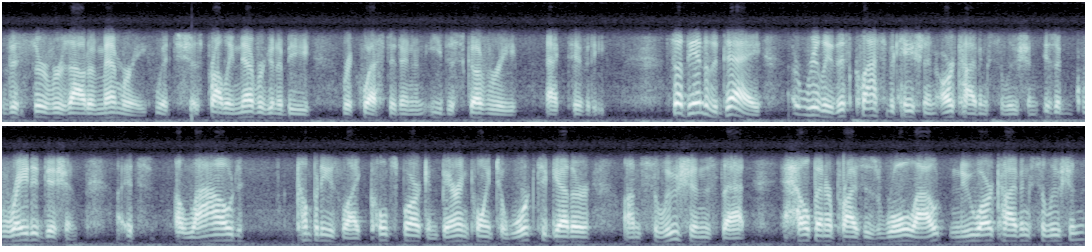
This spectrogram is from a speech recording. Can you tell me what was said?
this server's out of memory, which is probably never going to be requested in an e discovery activity. So at the end of the day, really, this classification and archiving solution is a great addition. It's allowed companies like ColdSpark and BearingPoint to work together on solutions that help enterprises roll out new archiving solutions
